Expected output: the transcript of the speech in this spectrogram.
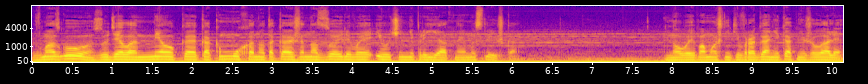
В мозгу зудела мелкая, как муха, но такая же назойливая и очень неприятная мыслишка — Новые помощники врага никак не желали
